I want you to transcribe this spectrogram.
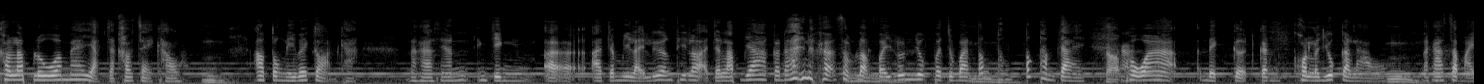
เขารับรู้ว่าแม่อยากจะเข้าใจเขาอืมเอาตรงนี้ไว้ก่อนค่ะ นะคะฉะนั้นจริงๆเอ่ออาจจะมีหลายเรื่องที่เราอาจจะรับยากก็ได้นะคะสำหรับวัยรุ่นยุคปัจจุบันต้องต้องต้องทำใจ ครับ เพราะว่า เด็กเกิดกันคนละยุคกับเราอืมนะคะ สมัย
